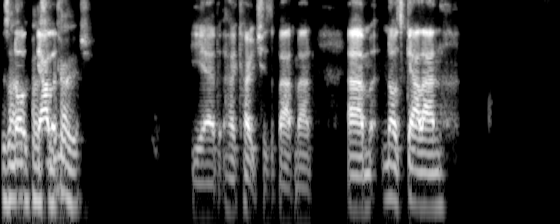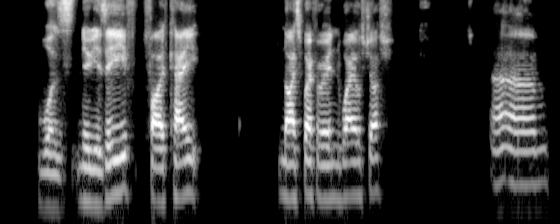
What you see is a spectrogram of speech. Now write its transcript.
is that the person coach? Yeah, her coach is a bad man. Um, Nos Galan was New Year's Eve, 5k. Nice weather in Wales, Josh? Um,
